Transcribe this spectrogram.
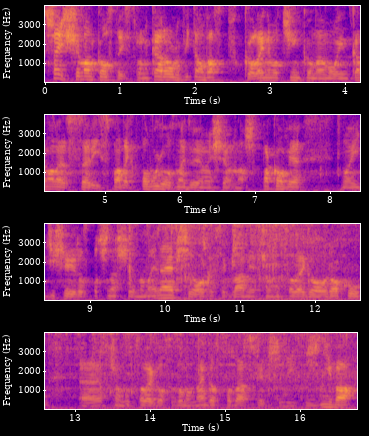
Cześć, siemanko, z tej strony Karol. Witam Was w kolejnym odcinku na moim kanale z serii Spadek Powoju. Znajdujemy się na Szpakowie. No i dzisiaj rozpoczyna się no, najlepszy okres jak dla mnie w ciągu całego roku, e, w ciągu całego sezonu na gospodarstwie, czyli żniwa.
